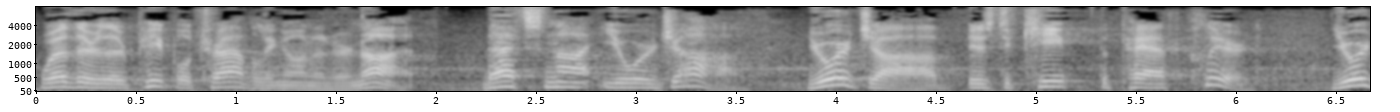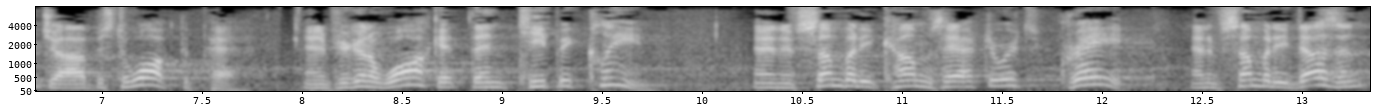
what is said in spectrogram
whether there are people traveling on it or not. That's not your job. Your job is to keep the path cleared. Your job is to walk the path. And if you're going to walk it, then keep it clean. And if somebody comes afterwards, great. And if somebody doesn't,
